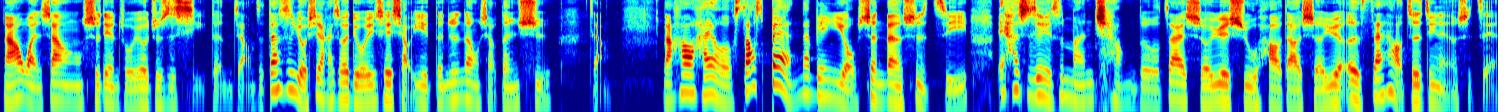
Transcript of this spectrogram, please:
然后晚上十点左右就是熄灯这样子。但是有些还是会留一些小夜灯，就是那种小灯饰这样。然后还有 South Bend 那边有圣诞市集，诶，它时间也是蛮长的，在十二月十五号到十二月二十三号，这是今年的时间。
